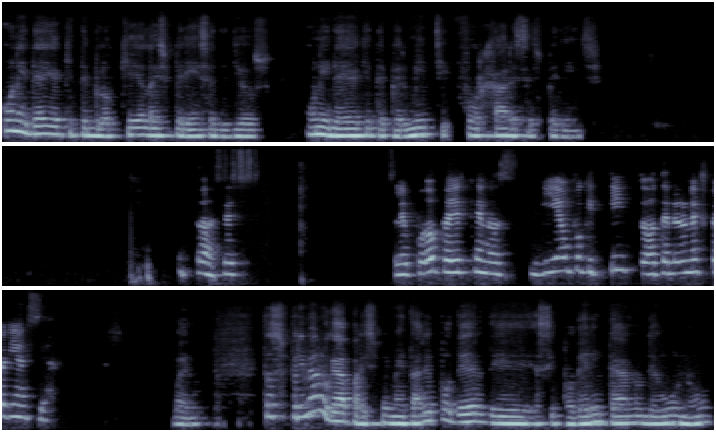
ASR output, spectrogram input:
uma ideia que te bloqueia a experiência de Deus, uma ideia que te permite forjar essa experiência. Então, le puedo pedir que nos guíe un poquitito a tener una experiencia. Bueno, Entonces, en primer lugar, para experimentar el poder de ese poder interno de uno,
